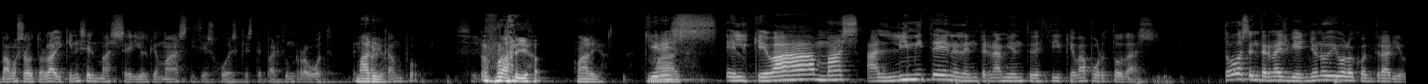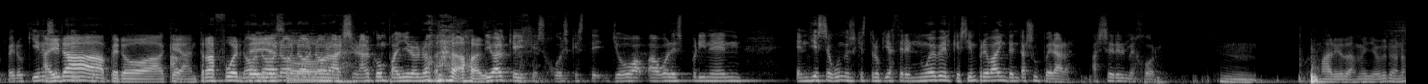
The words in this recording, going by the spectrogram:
Vamos al otro lado. ¿Y quién es el más serio, el que más dices, joder, es que este parece un robot? Entra Mario. campo. Mario, Mario. ¿Quién Más- es el que va más al límite en el entrenamiento? Es decir, que va por todas. Todos entrenáis bien, yo no digo lo contrario, pero ¿quién es A el ir que a, pero a qué, a entrar fuerte No, y no, eso. no, no, no, no, al al compañero no. Ah, vale. Digo al que dices, joder, es que este, yo hago el sprint en, en 10 segundos, es que este lo quiere hacer en 9, el que siempre va a intentar superar, a ser el mejor. Mm, pues Mario también, yo creo, ¿no?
